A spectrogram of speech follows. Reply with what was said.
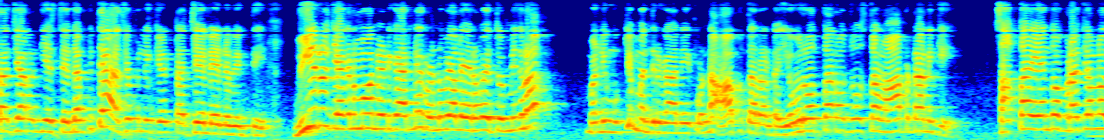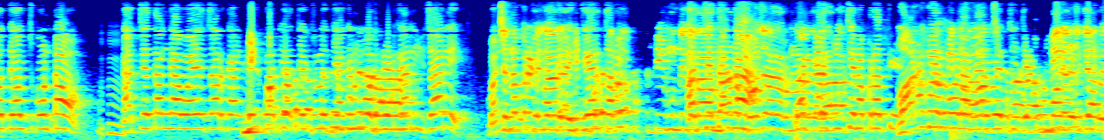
ప్రచారం చేస్తే తప్పితే అసెంబ్లీకి టచ్ చేయలేని వ్యక్తి. వీరు జగన్మోహన్ రెడ్డి గారిని రెండు వేల ఇరవై తొమ్మిదిలో మళ్ళీ ముఖ్యమంత్రి కానియకుండా ఆపుతారంట. ఎవరు వస్తారో చూస్తాం ఆపటానికి. సత్తా ఏందో ప్రజల్లో తేల్చుకుంటాం. ఖచ్చితంగా వైఎస్ఆర్ కాంగ్రెస్ పార్టీ అధ్యక్షులు జగన్మోహన్ రెడ్డి గారు ఈసారి. ఇచ్చిన ప్రతి. జగన్మోహన్ మీరు రెడ్డి గారు?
